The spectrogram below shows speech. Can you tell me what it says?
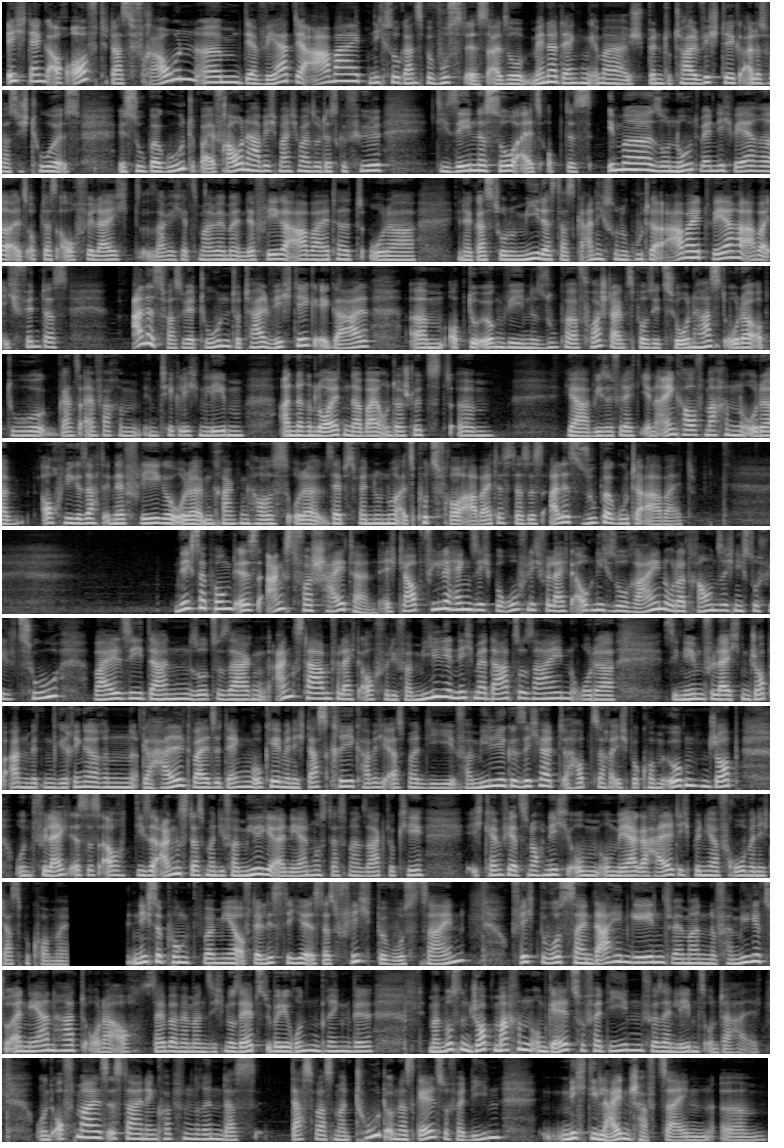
Ich denke auch oft, dass Frauen ähm, der Wert der Arbeit nicht so ganz bewusst ist. Also Männer denken immer, ich bin total wichtig, alles, was ich tue, ist, ist super gut. Bei Frauen habe ich manchmal so das Gefühl, die sehen das so, als ob das immer so notwendig wäre, als ob das auch vielleicht, sage ich jetzt mal, wenn man in der Pflege arbeitet oder in der Gastronomie, dass das gar nicht so eine gute Arbeit wäre. Aber ich finde das alles, was wir tun, total wichtig, egal ähm, ob du irgendwie eine super Vorstandsposition hast oder ob du ganz einfach im, im täglichen Leben anderen Leuten dabei unterstützt, ähm, ja, wie sie vielleicht ihren Einkauf machen oder auch, wie gesagt, in der Pflege oder im Krankenhaus oder selbst wenn du nur als Putzfrau arbeitest, das ist alles super gute Arbeit. Nächster Punkt ist Angst vor Scheitern. Ich glaube, viele hängen sich beruflich vielleicht auch nicht so rein oder trauen sich nicht so viel zu, weil sie dann sozusagen Angst haben, vielleicht auch für die Familie nicht mehr da zu sein oder sie nehmen vielleicht einen Job an mit einem geringeren Gehalt, weil sie denken, okay, wenn ich das kriege, habe ich erstmal die Familie gesichert. Hauptsache, ich bekomme irgendeinen Job. Und vielleicht ist es auch diese Angst, dass man die Familie ernähren muss, dass man sagt, okay, ich kämpfe jetzt noch nicht um, um mehr Gehalt. Ich bin ja froh, wenn ich das bekomme. Nächster Punkt bei mir auf der Liste hier ist das Pflichtbewusstsein. Pflichtbewusstsein dahingehend, wenn man eine Familie zu ernähren hat oder auch selber, wenn man sich nur selbst über die Runden bringen will. Man muss einen Job machen, um Geld zu verdienen für seinen Lebensunterhalt. Und oftmals ist da in den Köpfen drin, dass das, was man tut, um das Geld zu verdienen, nicht die Leidenschaft sein ähm,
